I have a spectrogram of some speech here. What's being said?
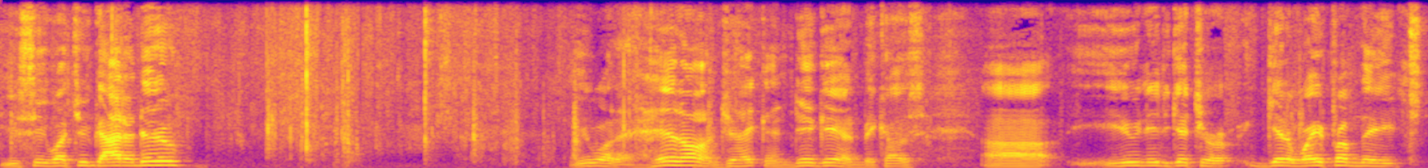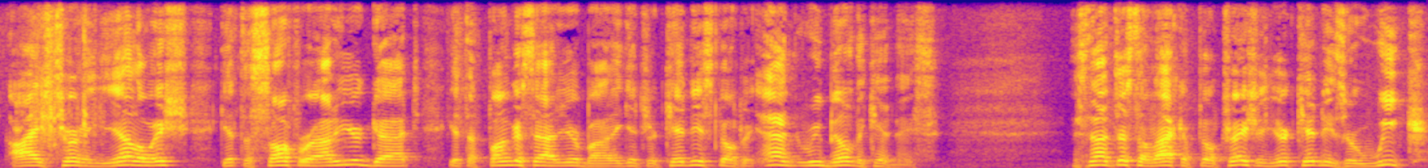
you see what you got to do? You want to head on, Jake, and dig in because uh, you need to get your get away from the eyes turning yellowish, get the sulfur out of your gut, get the fungus out of your body, get your kidneys filtering, and rebuild the kidneys. It's not just a lack of filtration; your kidneys are weak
